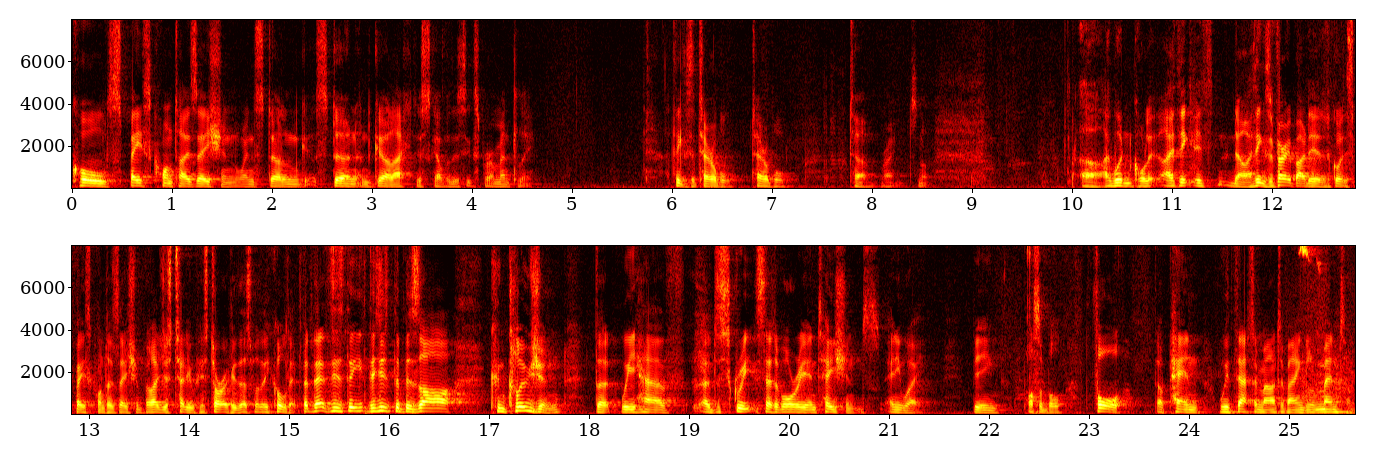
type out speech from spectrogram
called space quantization when Stern, Stern and Gerlach discovered this experimentally. I think it's a terrible, terrible term, right? It's not. Uh, I wouldn't call it, I think it's, no, I think it's a very bad idea to call it space quantization, but I just tell you historically that's what they called it. But this is the, this is the bizarre conclusion that we have a discrete set of orientations, anyway, being possible for a pen with that amount of angular momentum.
